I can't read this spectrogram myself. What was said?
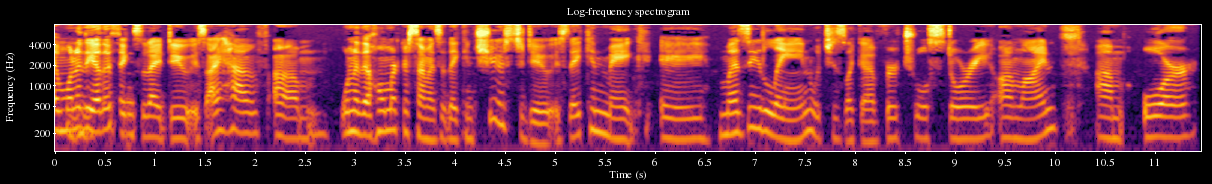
And one mm-hmm. of the mm-hmm. other things that I do is I have um, one of the homework assignments that they can choose to do is they can make a Muzzy Lane, which is like a virtual story online, um, or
